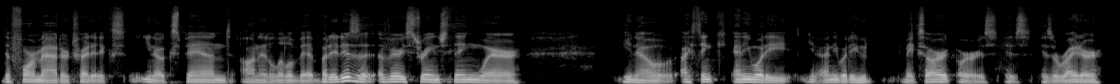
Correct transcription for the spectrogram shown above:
the format or try to ex, you know expand on it a little bit. But it is a, a, very strange thing where, you know, I think anybody you know anybody who makes art or is is is a writer,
